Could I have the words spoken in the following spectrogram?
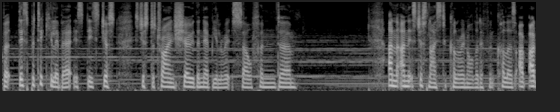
But this particular bit is, is just it's just to try and show the nebula itself and um, and and it's just nice to colour in all the different colours. I, I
